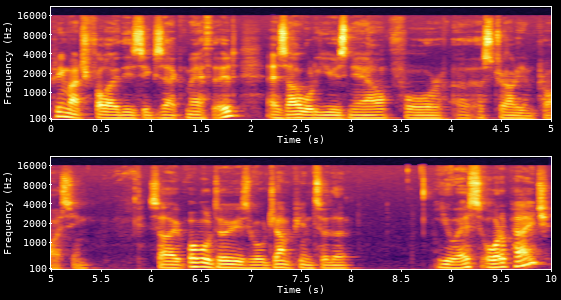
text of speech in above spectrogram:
pretty much follow this exact method as I will use now for uh, Australian pricing. So what we'll do is we'll jump into the US order page.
